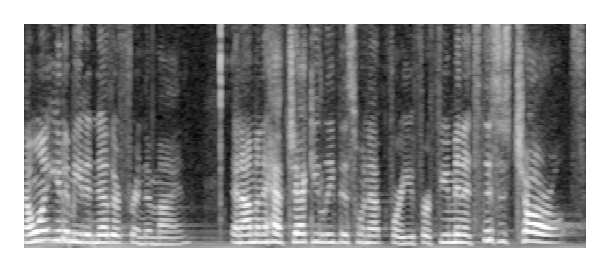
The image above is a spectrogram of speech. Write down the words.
I want you to meet another friend of mine, and I'm going to have Jackie leave this one up for you for a few minutes. This is Charles.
